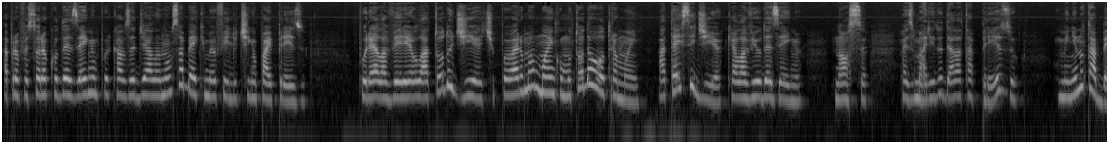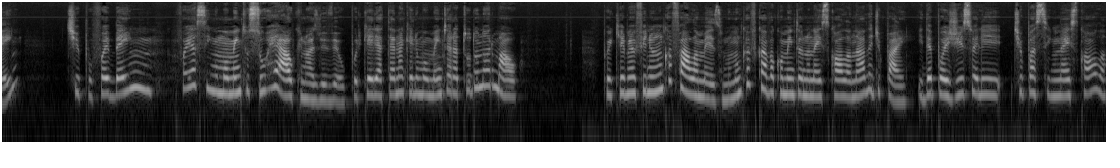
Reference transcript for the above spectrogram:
A professora com o desenho por causa de ela não saber que meu filho tinha o pai preso. Por ela ver eu lá todo dia, tipo, eu era uma mãe como toda outra mãe. Até esse dia que ela viu o desenho. Nossa, mas o marido dela tá preso? O menino tá bem? Tipo, foi bem. Foi assim, um momento surreal que nós viveu, porque ele até naquele momento era tudo normal. Porque meu filho nunca fala mesmo, nunca ficava comentando na escola nada de pai. E depois disso, ele, tipo assim, na escola,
